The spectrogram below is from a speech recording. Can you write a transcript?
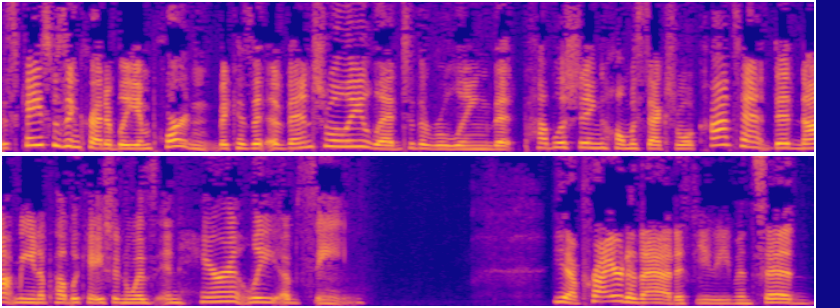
This case was incredibly important because it eventually led to the ruling that publishing homosexual content did not mean a publication was inherently obscene. Yeah, prior to that, if you even said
